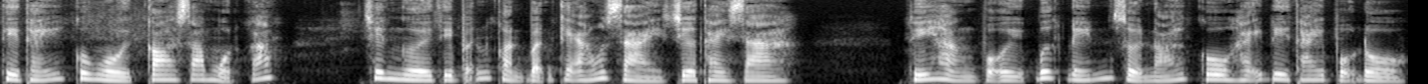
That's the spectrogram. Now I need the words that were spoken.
thì thấy cô ngồi co do một góc, trên người thì vẫn còn bận cái áo dài chưa thay ra. Thúy Hằng vội bước đến rồi nói cô hãy đi thay bộ đồ,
